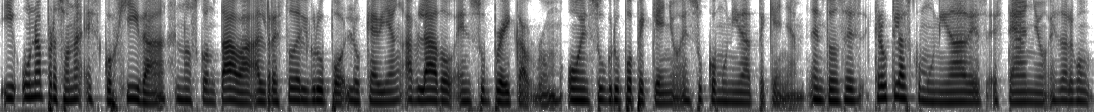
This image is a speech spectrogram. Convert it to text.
y una persona escogida nos contaba al resto del grupo lo que habían hablado en su breakout room o en su grupo pequeño, en su comunidad pequeña. Entonces, creo que las comunidades este año es algo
